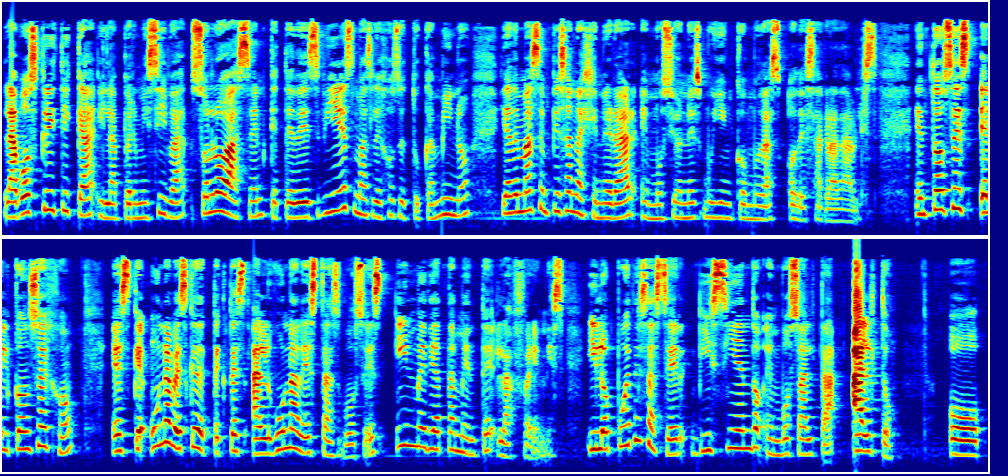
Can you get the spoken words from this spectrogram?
La voz crítica y la permisiva solo hacen que te desvíes más lejos de tu camino y además empiezan a generar emociones muy incómodas o desagradables. Entonces, el consejo es que una vez que detectes alguna de estas voces, inmediatamente la frenes. Y lo puedes hacer diciendo en voz alta alto o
